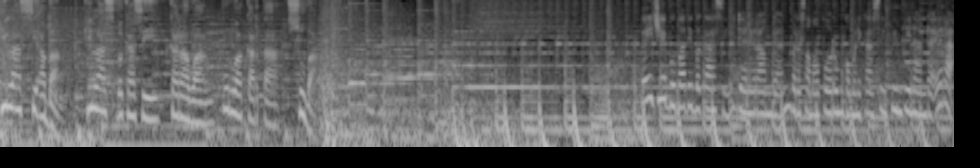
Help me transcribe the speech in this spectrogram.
Kilas Siabang, Kilas Bekasi, Karawang, Purwakarta, Subang. PJ Bupati Bekasi, Dani Ramdan bersama Forum Komunikasi Pimpinan Daerah,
